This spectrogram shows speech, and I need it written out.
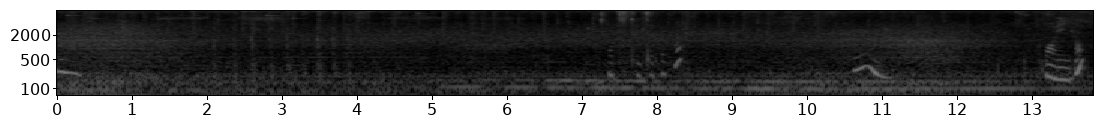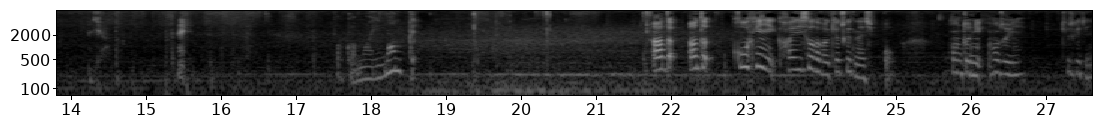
うん落ち着いたかなうんもういいのよいしょはい僕はもういいもんってあんたあんたコーヒーに入りそうだから気をつけてね尻尾。本当に本当にね。気をつけてね。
